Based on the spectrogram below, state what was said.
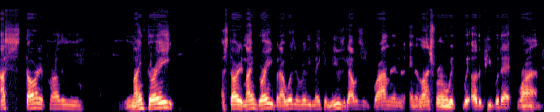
I started probably ninth grade. I started ninth grade, but I wasn't really making music. I was just rhyming in the, in the lunchroom with, with other people that rhymed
